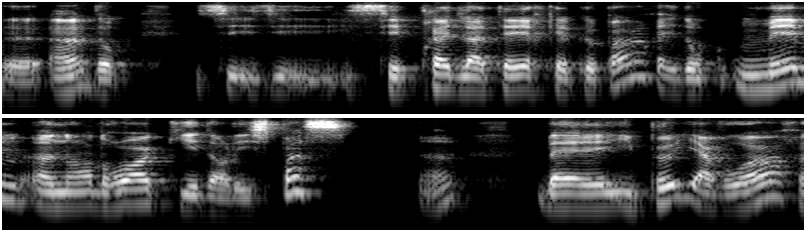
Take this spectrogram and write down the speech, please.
euh, hein, donc c'est près de la Terre quelque part, et donc même un endroit qui est dans l'espace, hein, ben, il peut y avoir,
